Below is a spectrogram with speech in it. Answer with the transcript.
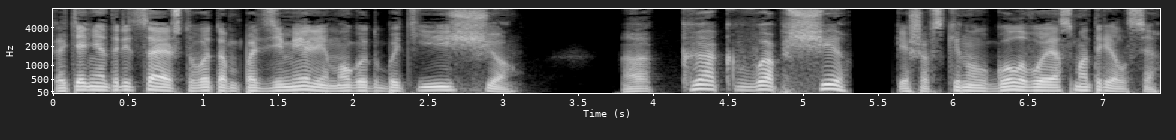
Хотя не отрицаю, что в этом подземелье могут быть еще». «А как вообще?» — Кеша вскинул голову и осмотрелся.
